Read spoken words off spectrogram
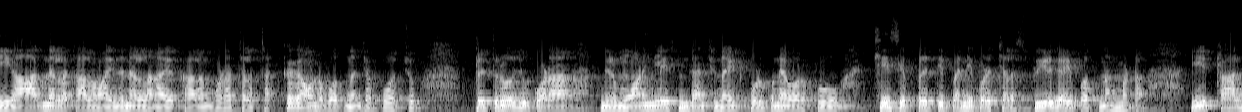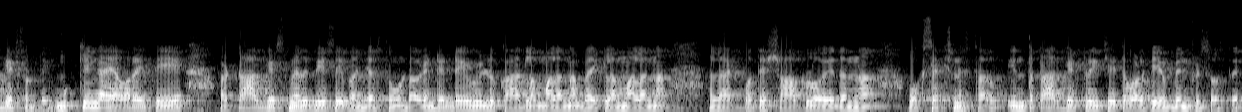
ఈ ఆరు నెలల కాలం ఐదు నెలల కాలం కూడా చాలా చక్కగా ఉండబోతుందని చెప్పవచ్చు. ప్రతిరోజు కూడా మీరు మార్నింగ్ లేచిన కాంచి నైట్ పడుకునే వరకు చేసే ప్రతి పని కూడా చాలా స్పీడ్గా అయిపోతుంది అనమాట ఈ టార్గెట్స్ ఉంటాయి. ముఖ్యంగా ఎవరైతే టార్గెట్స్ మీద బేస్ అయి పనిచేస్తూ ఉంటారు ఏంటంటే వీళ్ళు కార్లు అమ్మాలన్నా బైక్లు అమ్మాలన్నా లేకపోతే షాప్లో ఏదన్నా ఒక సెక్షన్ ఇస్తారు. ఇంత టార్గెట్ రీచ్ అయితే వాళ్ళకి ఏ బెనిఫిట్స్ వస్తాయి.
